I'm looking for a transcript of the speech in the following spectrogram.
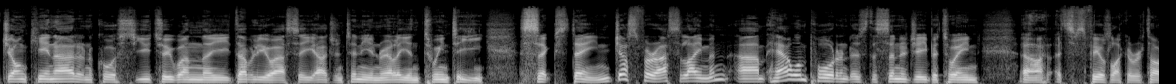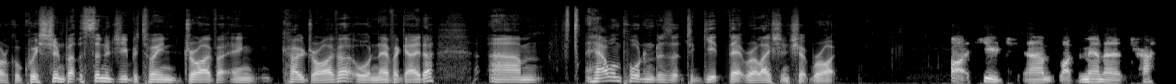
John Kennard, and of course, you two won the WRC Argentinian Rally in 2016. Just for us laymen, um, how important is the synergy between, uh, it feels like a rhetorical question, but the synergy between driver and co driver or navigator? Um, how important is it to get that relationship right? Oh, it's huge. Um, like the amount of trust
